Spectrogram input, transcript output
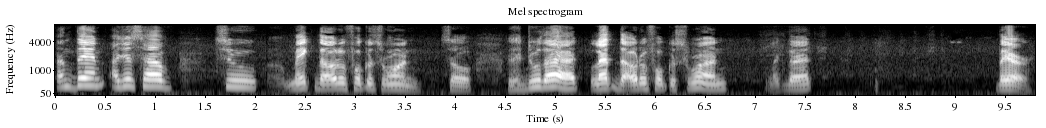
And then I just have to uh, make the autofocus run. So as I do that let the autofocus run like that there.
